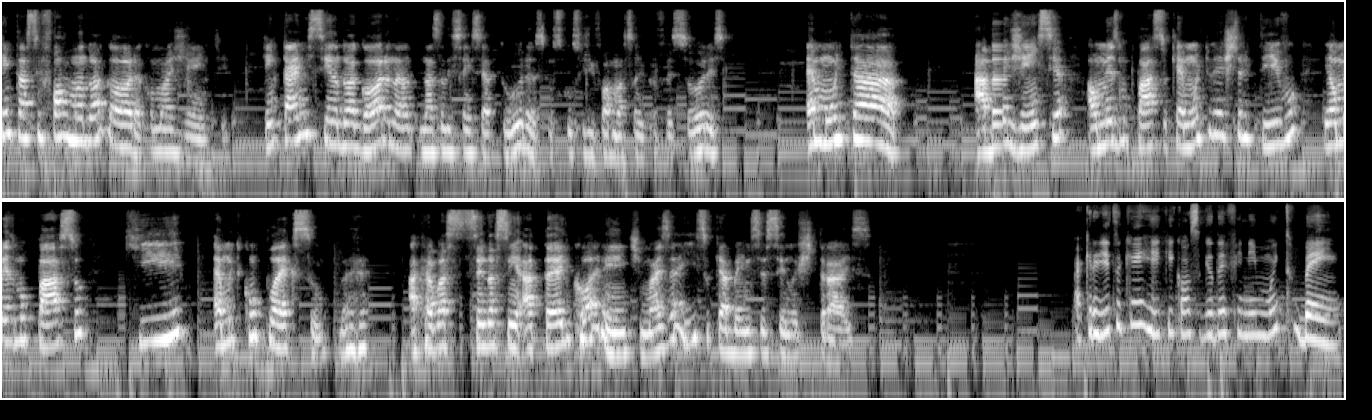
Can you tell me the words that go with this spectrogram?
quem está se formando agora, como a gente. Quem está iniciando agora na, nas licenciaturas, nos cursos de formação de professores, é muita abrangência, ao mesmo passo que é muito restritivo e ao mesmo passo que é muito complexo, né? Acaba sendo assim até incoerente, mas é isso que a BNCC nos traz. Acredito que o Henrique conseguiu definir muito bem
